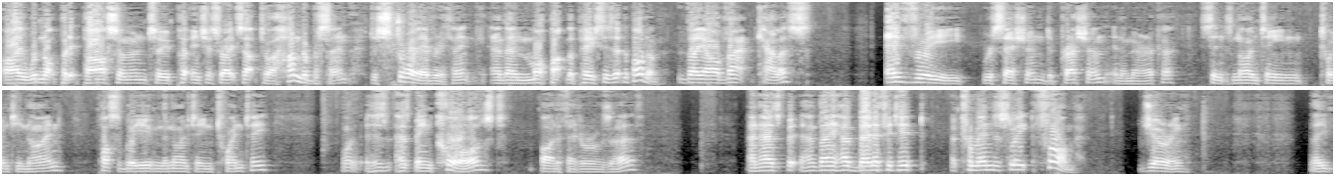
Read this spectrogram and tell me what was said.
I would not put it past them to put interest rates up to 100%, destroy everything, and then mop up the pieces at the bottom. They are that callous every recession, depression in America since 1929, possibly even the 1920, well, has, has been caused by the Federal Reserve, and has be, and they have benefited tremendously from during. They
